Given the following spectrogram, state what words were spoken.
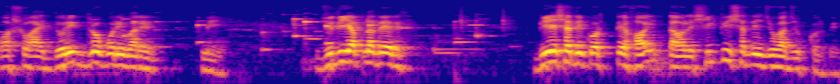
অসহায়, দরিদ্র পরিবারের মেয়ে। যদি আপনাদের বিয়ে শাদী করতে হয়, তাহলে শিল্পীর সাথে যোগাযোগ করবেন।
